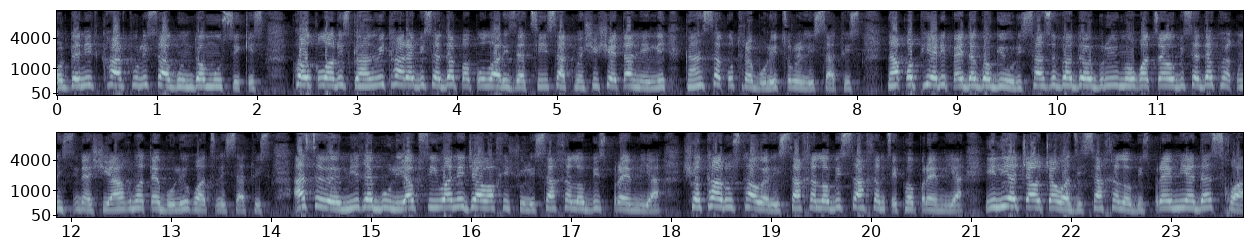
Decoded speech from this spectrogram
ორდენით ქართული საგუნდო მუსიკის, ფოლკლორის განვითარებისა და პოპულარიზაციის საქმეში შეტანილი განსაკუთრებული წვლილისათვის. ნაყოფიერი პედაგოგიური, საზოგადოებრივი მოღვაწეობისა და ქვეყნის წინაშე აღმატებული ღვაწლისათვის. ასევე მიღებული აქვს ივანე ჯავახიშვილის სახელობის პრემია. შოთა რუსთაველის სახელობის სახელმწიფო პრემია, ილია ჭავჭავაძის სახელობის პრემია და სხვა.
